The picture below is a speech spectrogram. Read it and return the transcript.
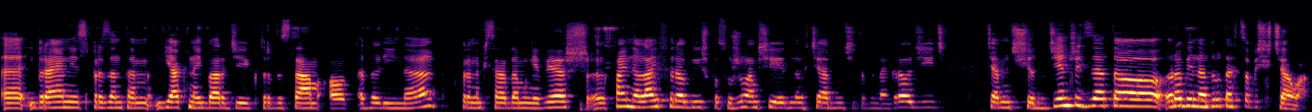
E, I Brian jest prezentem jak najbardziej, który dostałam od Eweliny, która napisała do mnie, wiesz, e, fajne live robisz, posłużyłam się jednym, chciałabym Ci to wynagrodzić, chciałabym Ci się odwdzięczyć za to, robię na drutach, co byś chciała.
